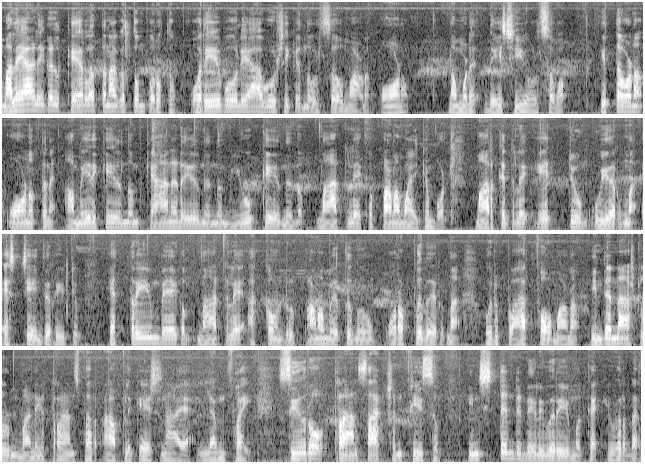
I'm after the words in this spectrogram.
മലയാളികൾ കേരളത്തിനകത്തും പുറത്തും ഒരേപോലെ ആഘോഷിക്കുന്ന ഉത്സവമാണ് ഓണം നമ്മുടെ ദേശീയോത്സവം. ഇത്തവണ ഓണത്തിന് അമേരിക്കയിൽ നിന്നും കാനഡയിൽ നിന്നും യു കെയിൽ നിന്നും നാട്ടിലേക്ക് പണം അയക്കുമ്പോൾ മാർക്കറ്റിലെ ഏറ്റവും ഉയർന്ന എക്സ്ചേഞ്ച് റേറ്റും എത്രയും വേഗം നാട്ടിലെ അക്കൗണ്ടിൽ പണം എത്തുന്നതും ഉറപ്പ് തരുന്ന ഒരു പ്ലാറ്റ്ഫോമാണ് ഇന്റർനാഷണൽ മണി ട്രാൻസ്ഫർ ആപ്ലിക്കേഷനായ ലംഫൈ. സീറോ ട്രാൻസാക്ഷൻ ഫീസും ഇൻസ്റ്റന്റ് ഡെലിവറിയുമൊക്കെ ഇവരുടെ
